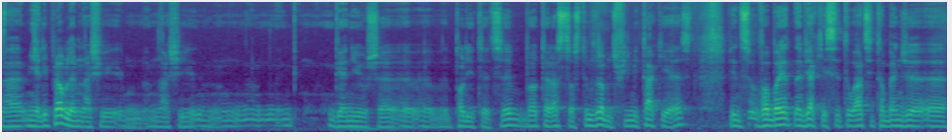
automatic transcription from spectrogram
e, mieli problem nasi, nasi geniusze e, e, politycy, bo teraz co z tym zrobić? Film i tak jest, więc w obojętne w jakiej sytuacji to będzie e,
